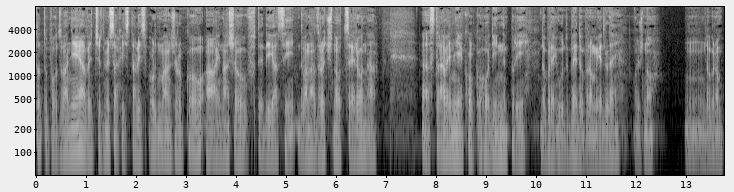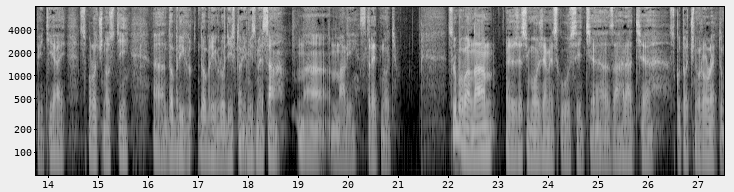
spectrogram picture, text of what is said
toto pozvanie a večer sme sa chystali spolu s manželkou a aj našou vtedy asi 12-ročnou dcerou na strávenie niekoľko hodín pri dobrej hudbe, dobrom jedle, možno dobrom pití aj spoločnosti dobrých, dobrých ľudí, s ktorými sme sa mali stretnúť. Sluboval nám, že si môžeme skúsiť zahrať skutočnú roletu.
